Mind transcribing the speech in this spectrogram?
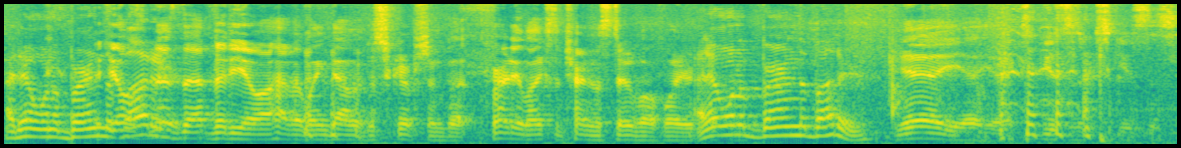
I don't want to burn If the butter. missed that video, I'll have it linked down in the description. But Freddie likes to turn the stove off while you're I don't want to burn the butter. Yeah, yeah, yeah. Excuses, excuses.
